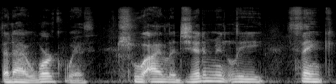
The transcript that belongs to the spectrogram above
that I work with who I legitimately think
